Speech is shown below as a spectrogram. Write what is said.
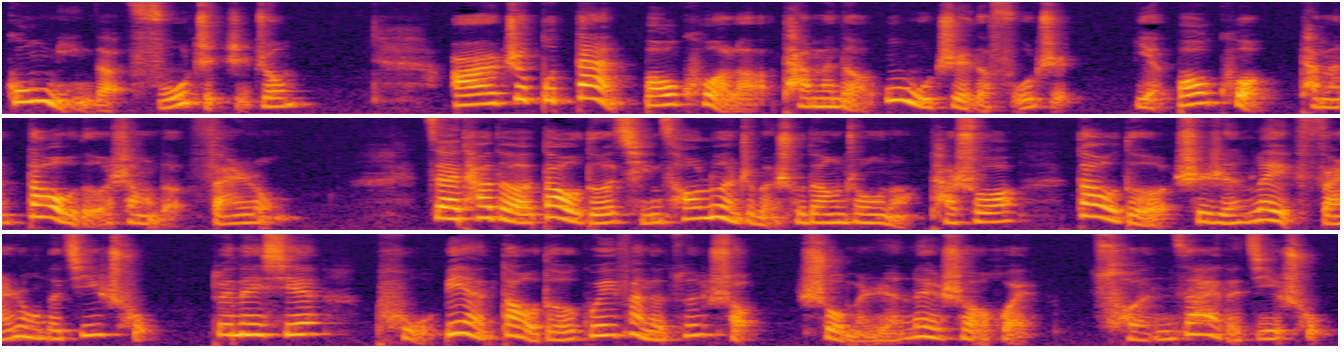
公民的福祉之中。而这不但包括了他们的物质的福祉，也包括他们道德上的繁荣。在他的《道德情操论》这本书当中呢，他说，道德是人类繁荣的基础，对那些普遍道德规范的遵守，是我们人类社会存在的基础。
